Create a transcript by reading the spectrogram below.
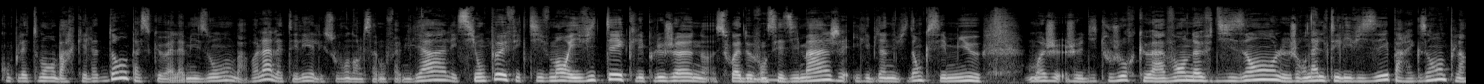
complètement embarqués là-dedans parce que à la maison, bah voilà, la télé, elle est souvent dans le salon familial. Et si on peut effectivement éviter que les plus jeunes soient devant ces images, il est bien évident que c'est mieux. Moi, je, je dis toujours qu'avant 9-10 ans, le journal télévisé, par exemple,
